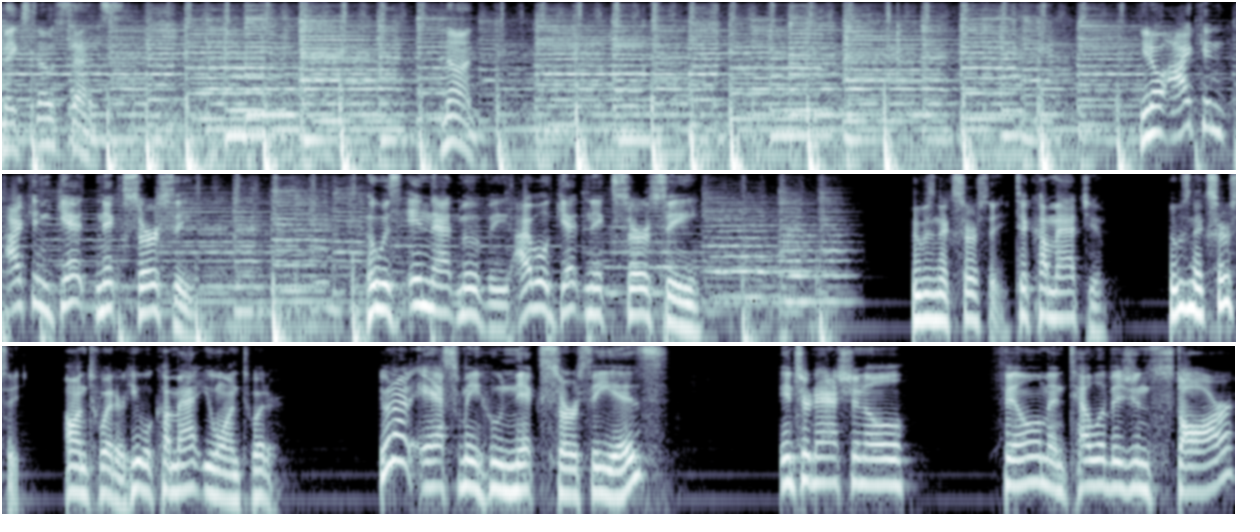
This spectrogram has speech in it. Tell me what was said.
Makes no sense. None. You know, I can I can get Nick Searcy, who was in that movie. I will get Nick Searcy Who was Nick Searcy? to come at you Who was Nick Searcy? on Twitter. He will come at you on Twitter. Do not ask me who Nick Searcy is. International film and television star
